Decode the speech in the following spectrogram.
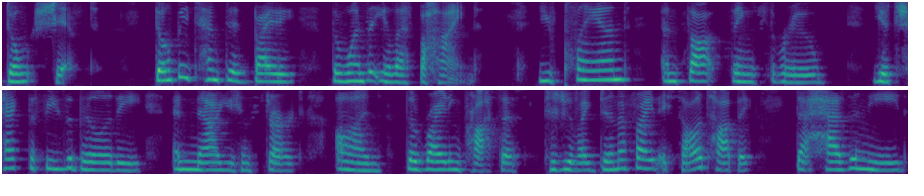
don't shift. Don't be tempted by the ones that you left behind. You've planned and thought things through. You check the feasibility and now you can start on the writing process because you've identified a solid topic that has a need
